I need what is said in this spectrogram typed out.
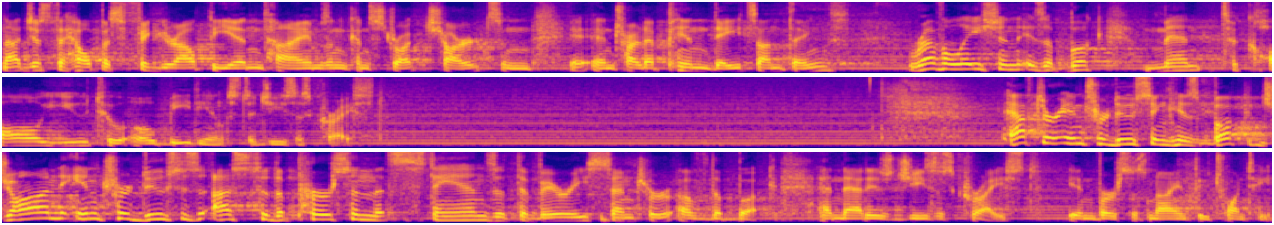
Not just to help us figure out the end times and construct charts and, and try to pin dates on things. Revelation is a book meant to call you to obedience to Jesus Christ. After introducing his book, John introduces us to the person that stands at the very center of the book, and that is Jesus Christ in verses 9 through 20.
